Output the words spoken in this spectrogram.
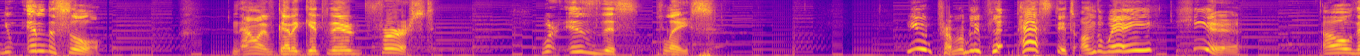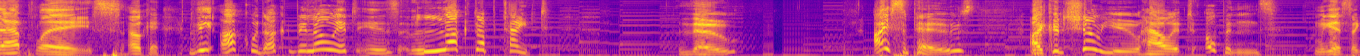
You imbecile! Now I've got to get there first. Where is this place? You probably passed it on the way here. Oh, that place. Okay. The aqueduct below it is locked up tight. Though, I suppose I could show you how it opens. Guess, I,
